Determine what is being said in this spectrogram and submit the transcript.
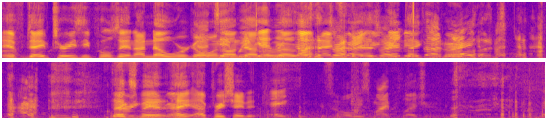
If Dave Terrizzi pulls in, I know we're going on we're down the road. done. That's That's right. That's right. Thank it you done, very right? much. Thanks, good, man. very Hey, good. I appreciate it. hey, always my pleasure.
